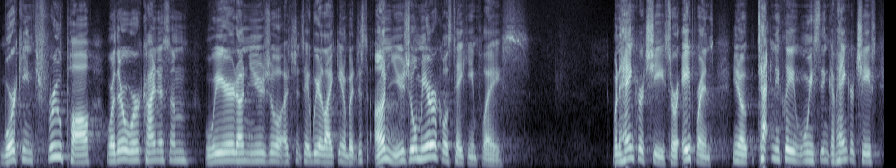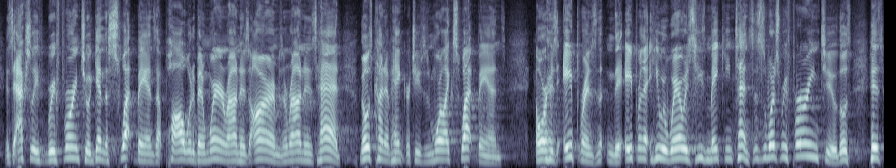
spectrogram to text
working through Paul where there were kind of some weird, unusual, I shouldn't say weird, like, you know, but just unusual miracles taking place. When handkerchiefs or aprons, you know, technically when we think of handkerchiefs, it's actually referring to, again, the sweatbands that Paul would have been wearing around his arms and around his head. Those kind of handkerchiefs is more like sweatbands or his aprons, the apron that he would wear was he's making tents. This is what it's referring to, those his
